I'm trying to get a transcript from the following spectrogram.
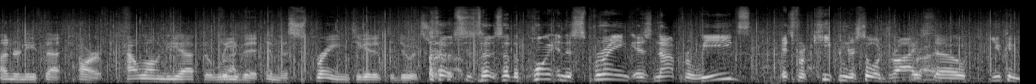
Underneath that tarp, how long do you have to leave right. it in the spring to get it to do its job? So, so, so, the point in the spring is not for weeds, it's for keeping your soil dry right. so you can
